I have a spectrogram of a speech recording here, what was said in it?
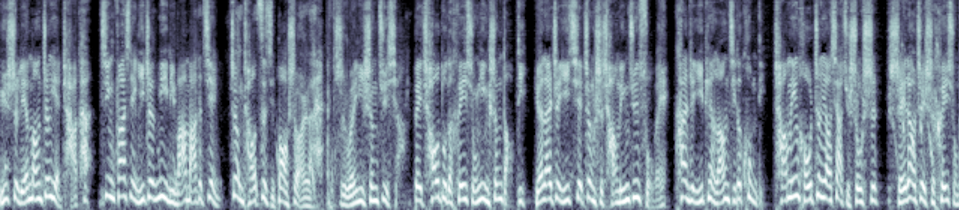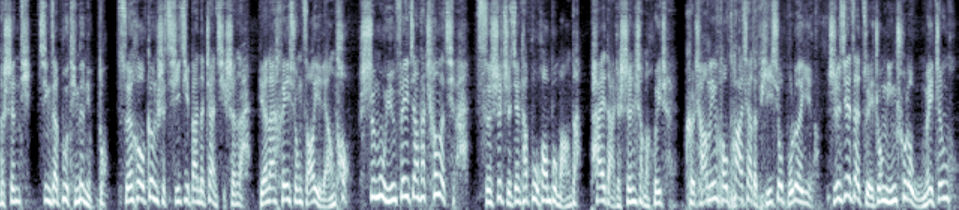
于是连忙睁眼查看，竟发现一阵密密麻麻的箭雨正朝自己爆射而来。只闻一声巨响，被超度的黑熊应声倒地。原来这一切正是长灵君所为。看着一片狼藉的空地，长灵猴正要下去收尸，谁料这时黑熊的身体竟在不停的扭动，随后更是奇迹般的站起身来。原来黑熊早已凉透，是慕云飞将他撑了起来。此时只见他不慌不忙的拍打着身上的灰尘，可长灵猴胯下的貔貅不乐意直接在嘴中凝出了妩媚真火。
